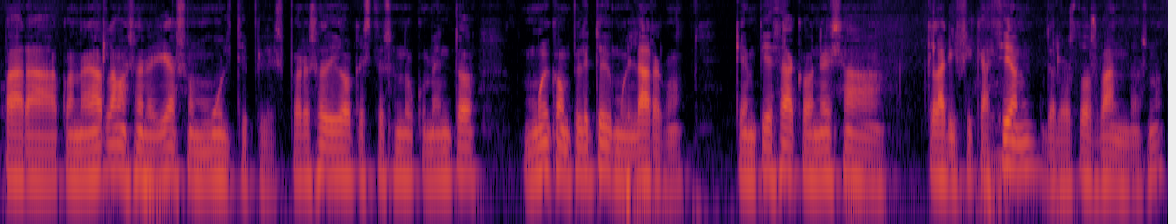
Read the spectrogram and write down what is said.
para condenar la masonería son múltiples. Por eso digo que este es un documento muy completo y muy largo, que empieza con esa clarificación de los dos bandos, ¿no?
